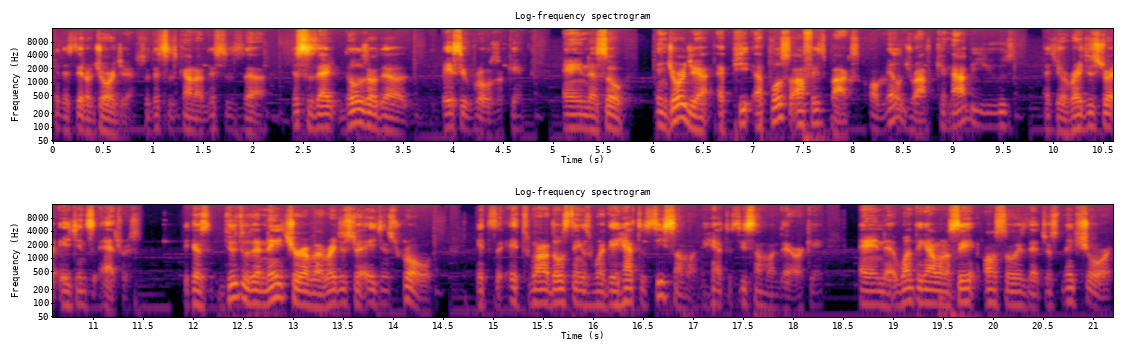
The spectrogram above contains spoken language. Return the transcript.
in the state of Georgia. So this is kind of this is uh this is that those are the basic rules, okay? And uh, so in Georgia, a, P, a post office box or mail drop cannot be used as your registered agent's address because due to the nature of a registered agent's role, it's it's one of those things where they have to see someone. They have to see someone there, okay? And uh, one thing I want to say also is that just make sure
